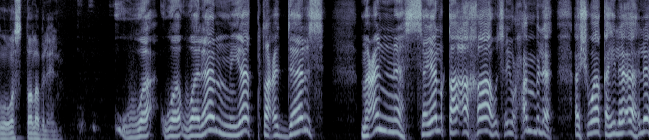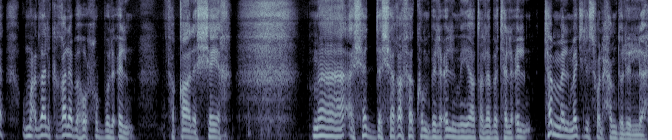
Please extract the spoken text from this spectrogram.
هو وسط طلب العلم. و و ولم يقطع الدرس مع أنه سيلقى أخاه وسيحمله أشواقه إلى أهله ومع ذلك غلبه حب العلم. فقال الشيخ ما أشد شغفكم بالعلم يا طلبة العلم؟ تم المجلس والحمد لله.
